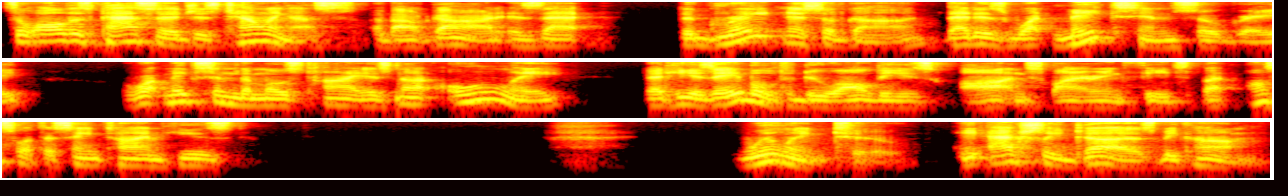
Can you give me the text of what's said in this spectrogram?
So all this passage is telling us about God is that the greatness of God, that is what makes him so great, what makes him the most high is not only that he is able to do all these awe-inspiring feats, but also at the same time, he's willing to. He actually does become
